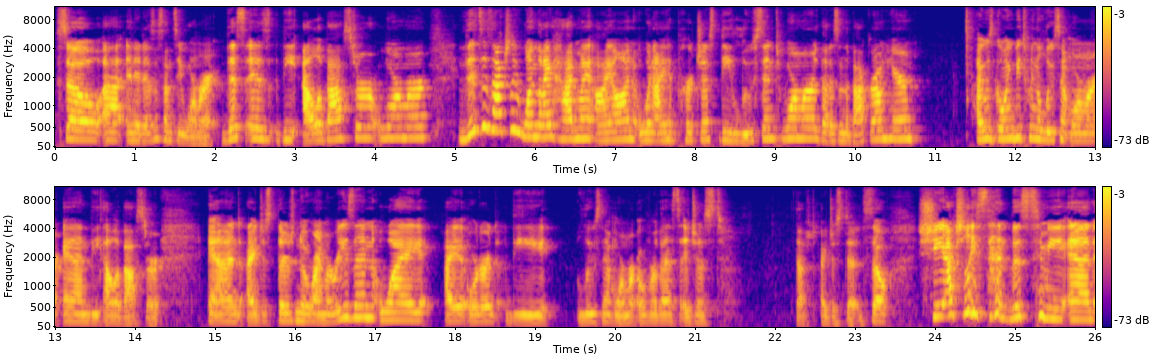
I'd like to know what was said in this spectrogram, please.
So, uh, and it is a Scentsy warmer. This is the Alabaster warmer. This is actually one that I had my eye on when I had purchased the Lucent warmer that is in the background here. I was going between the Lucent warmer and the Alabaster. And I just, there's no rhyme or reason why I ordered the Lucent warmer over this. It just, that I just did. So she actually sent this to me and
